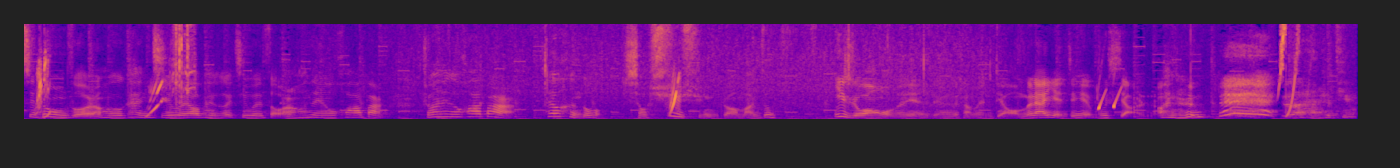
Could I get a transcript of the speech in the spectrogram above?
记动作，然后又看机位，要配合机位走，然后那个花瓣，主要那个花瓣它有很多小絮絮，你知道吗？就一直往我们眼睛上面掉，我们俩眼睛也不小，你知道吗？觉得还是挺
